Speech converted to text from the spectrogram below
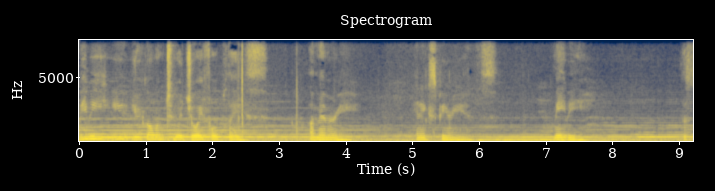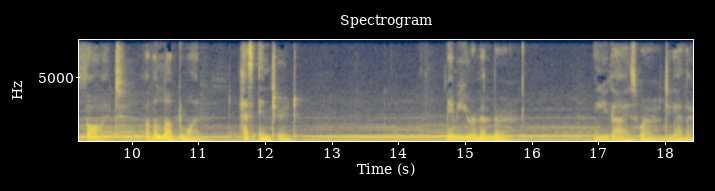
Maybe you, you're going to a joyful place, a memory, an experience. Maybe the thought of a loved one has entered. Maybe you remember when you guys were together,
